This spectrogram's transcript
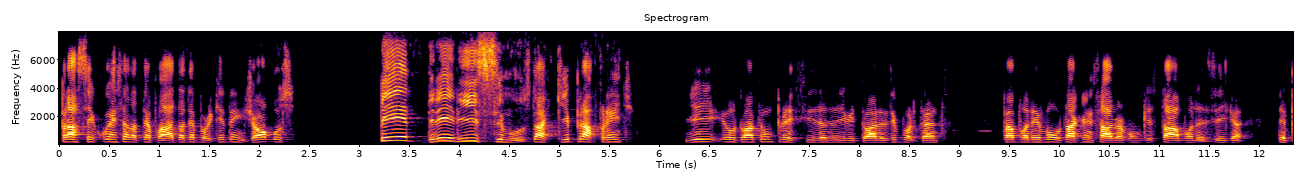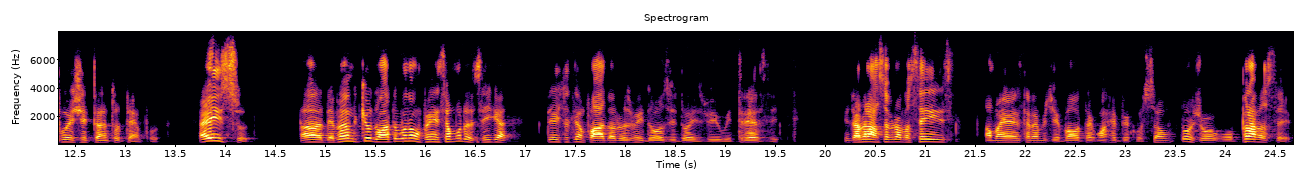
para a sequência da temporada, até porque tem jogos pedreiríssimos daqui para frente. E o Dortmund precisa de vitórias importantes para poder voltar, quem sabe, a conquistar a Bundesliga depois de tanto tempo. É isso. Uh, que o Dortmund não vence a Bundesliga desde a temporada 2012-2013. Um abraço para vocês. Amanhã estaremos de volta com a repercussão do jogo para você.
